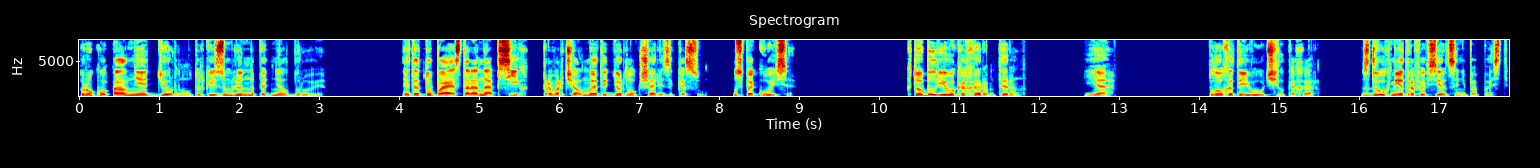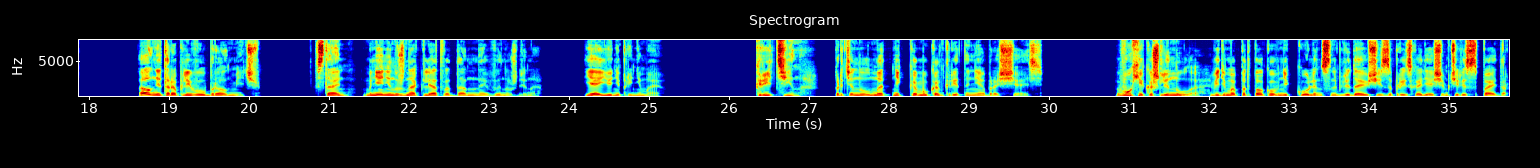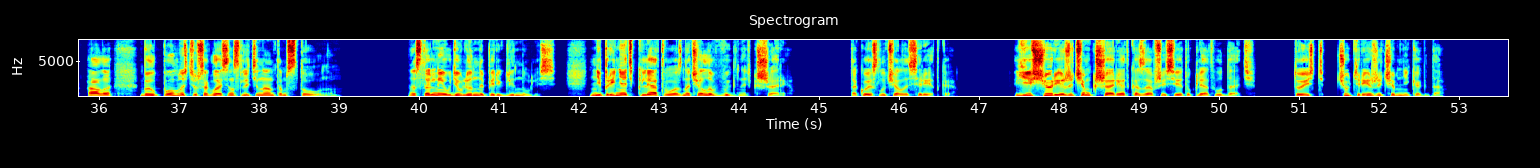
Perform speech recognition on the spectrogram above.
Руку Ал не отдернул, только изумленно поднял брови. «Это тупая сторона, псих!» — проворчал Мэтт и дернул к шаре за косу. «Успокойся!» «Кто был его Кахаром, Террен?» «Я». «Плохо ты его учил, Кахар. С двух метров и в сердце не попасть». Ал неторопливо убрал меч. «Встань, мне не нужна клятва, данная вынуждена. Я ее не принимаю». «Кретин!» — протянул Мэтт, ни к кому конкретно не обращаясь. В ухе кашлянуло. Видимо, подполковник Коллинс, наблюдающий за происходящим через спайдер Алла, был полностью согласен с лейтенантом Стоуном. Остальные удивленно переглянулись. Не принять клятву означало выгнать к шаре. Такое случалось редко. Еще реже, чем к шаре, отказавшийся эту клятву дать. То есть чуть реже, чем никогда.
